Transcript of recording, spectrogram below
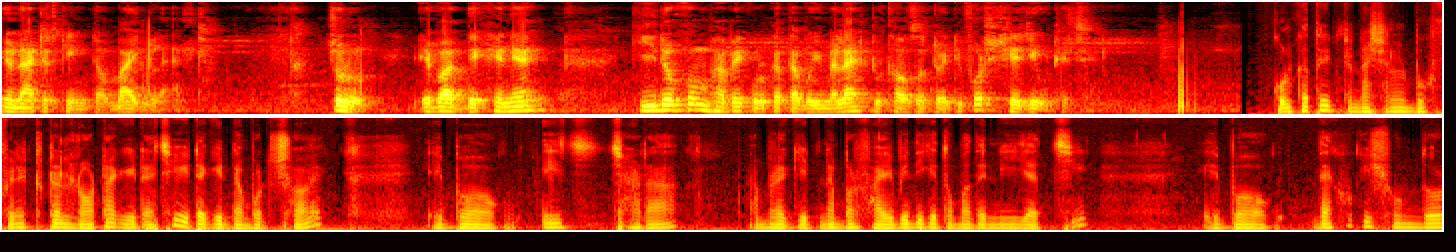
United Kingdom বা ইংল্যান্ড চলুন, এবার দেখে নেন কীরকমভাবে কলকাতা বইমেলায় টু থাউজেন্ড টোয়েন্টি ফোর সেজে উঠেছে। কলকাতা ইন্টারন্যাশনাল বুক ফেয়ারে টোটাল নটা গেট আছে, এটা গেট নম্বর ছয়। এবং এছাড়া আমরা গেট নাম্বার ফাইভের দিকে তোমাদের নিয়ে যাচ্ছি। এবং দেখো কি সুন্দর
